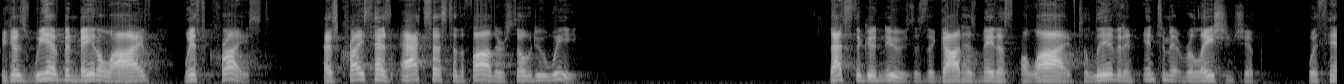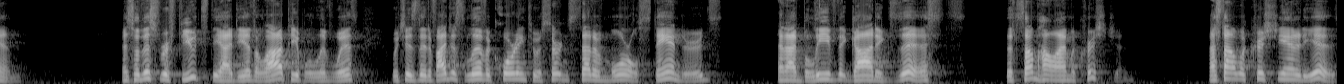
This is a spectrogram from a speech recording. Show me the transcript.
because we have been made alive with Christ. As Christ has access to the Father, so do we. That's the good news, is that God has made us alive to live in an intimate relationship with Him. And so this refutes the idea that a lot of people live with, which is that if I just live according to a certain set of moral standards and I believe that God exists, that somehow I'm a Christian. That's not what Christianity is.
